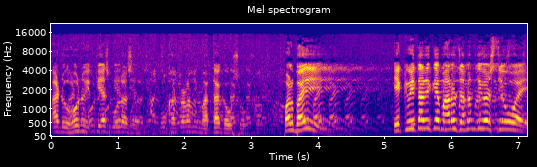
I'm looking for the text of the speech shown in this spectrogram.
આ ડોહોનો ઇતિહાસ બોલો છે. હું ખટોણાની માતા કહું છું. પણ ભાઈ એકવી તારીખે મારો જન્મદિવસ જેવો હોય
